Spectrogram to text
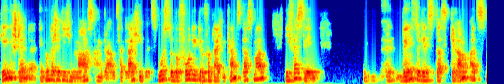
Gegenstände in unterschiedlichen Maßangaben vergleichen willst, musst du, bevor die du vergleichen kannst, erstmal dich festlegen. Äh, wählst du jetzt das Gramm als,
